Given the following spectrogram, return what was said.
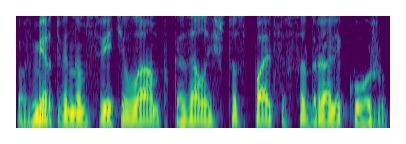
В мертвенном свете ламп казалось, что с пальцев содрали кожу.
